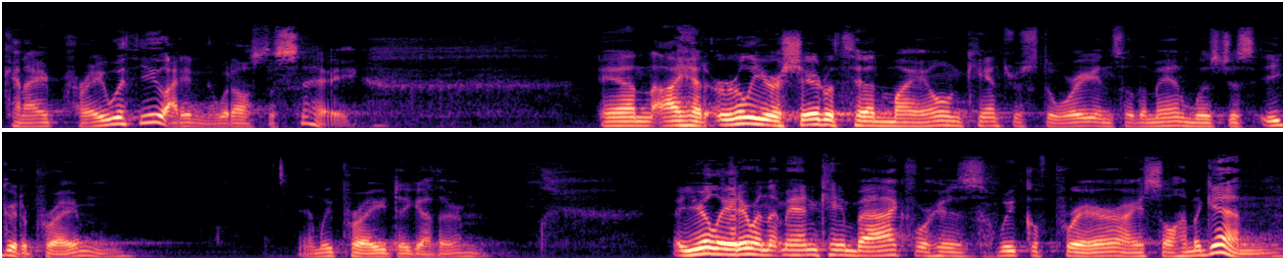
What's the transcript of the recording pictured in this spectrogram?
can I pray with you? I didn't know what else to say. And I had earlier shared with him my own cancer story, and so the man was just eager to pray. And we prayed together. A year later, when that man came back for his week of prayer, I saw him again.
